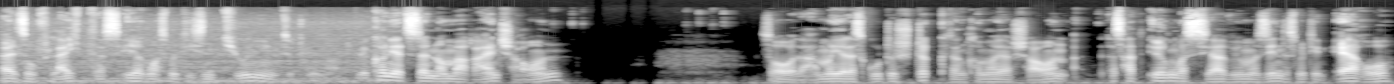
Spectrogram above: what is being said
also vielleicht das irgendwas mit diesem Tuning zu tun hat. Wir können jetzt dann nochmal reinschauen. So, da haben wir ja das gute Stück. Dann können wir ja schauen. Das hat irgendwas, ja, wie wir sehen, das mit dem Aero.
